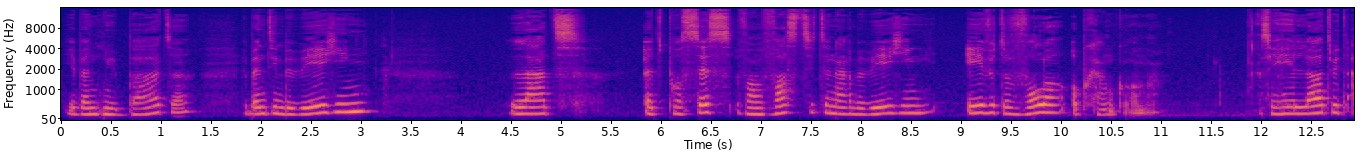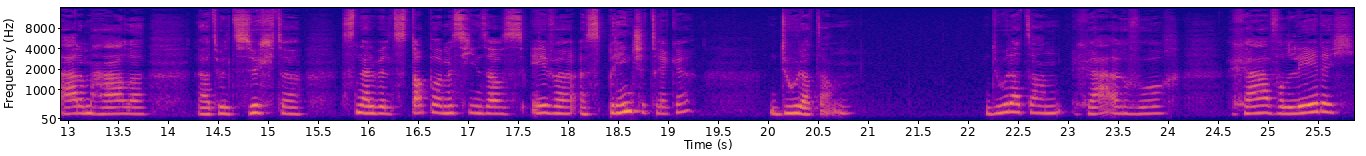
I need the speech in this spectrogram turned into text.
Je bent nu buiten, je bent in beweging. Laat het proces van vastzitten naar beweging even te volle op gang komen. Als je heel luid wilt ademhalen, luid wilt zuchten, snel wilt stappen, misschien zelfs even een sprintje trekken, doe dat dan. Doe dat dan, ga ervoor. Ga volledig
